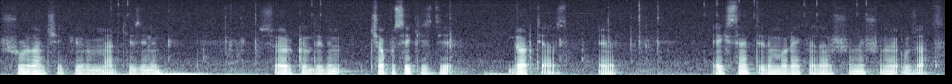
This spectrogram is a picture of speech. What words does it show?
şuradan çekiyorum merkezinin. Circle dedim. Çapı 8'di. 4 yazdım. Evet. Extend dedim buraya kadar şunu şunu uzat.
